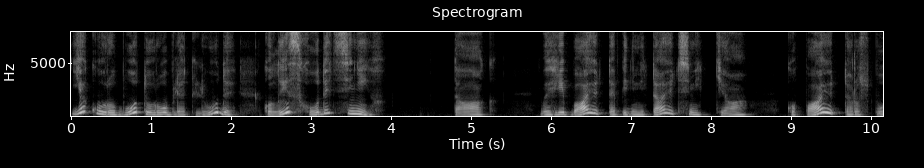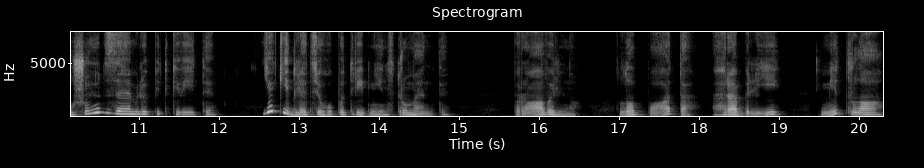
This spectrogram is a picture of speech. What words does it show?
яку роботу роблять люди, коли сходить сніг? Так, вигрібають та підмітають сміття, копають та розпушують землю під квіти. Які для цього потрібні інструменти? Правильно, лопата, граблі, мітла.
